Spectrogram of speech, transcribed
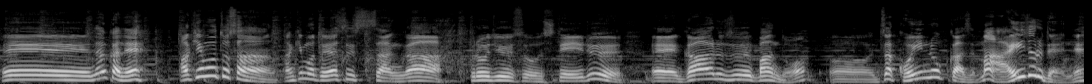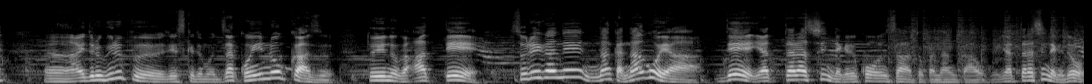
えー、なんかね、秋元さん、秋元康さんがプロデュースをしている、えー、ガールズバンド、ザ・コインロッカーズ。まあ、アイドルだよね。うん、アイドルグループですけども、ザ・コインロッカーズというのがあって、それがね、なんか名古屋でやったらしいんだけど、コンサートかなんかやったらしいんだけど、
